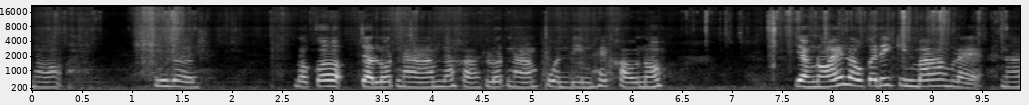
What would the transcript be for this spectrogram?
เนาะนี่เลย แล้วก็จะลดน้ำนะคะลดน้ำพรวนดินให้เขาเนาะอย่างน้อยเราก็ได้กินบ้างแหละนะ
